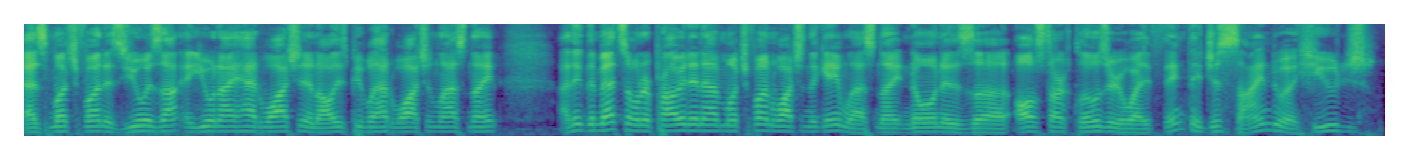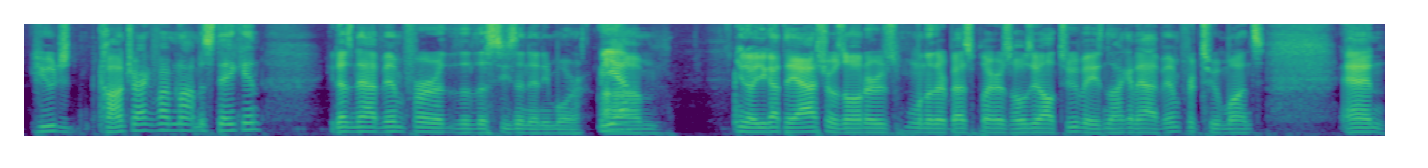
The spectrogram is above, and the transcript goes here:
as much fun as you, as I, you and I had watching and all these people had watching last night, I think the Mets owner probably didn't have much fun watching the game last night, knowing his uh, all-star closer, who I think they just signed to a huge, huge contract, if I'm not mistaken. He doesn't have him for the, the season anymore. Yeah. Um, you know, you got the Astros owners, one of their best players, Jose Altuve, is not going to have him for two months. And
